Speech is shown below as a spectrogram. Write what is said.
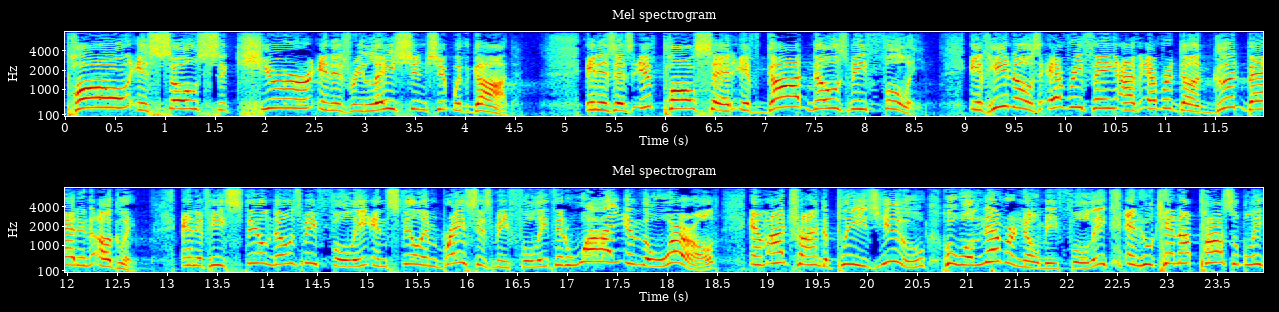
Paul is so secure in his relationship with God. It is as if Paul said, if God knows me fully, if he knows everything I've ever done, good, bad, and ugly, and if he still knows me fully and still embraces me fully, then why in the world am I trying to please you who will never know me fully and who cannot possibly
